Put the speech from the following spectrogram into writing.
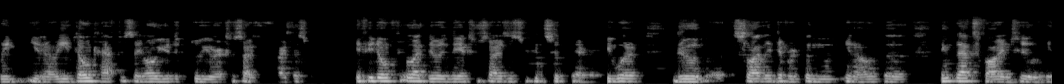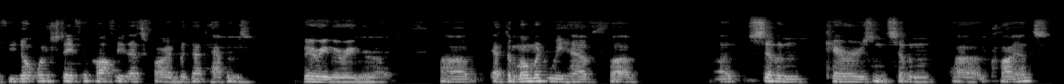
we you know you don't have to say, oh, you didn't do your exercises right this week. If you don't feel like doing the exercises, you can sit there. If you want to do slightly different than you know the, that's fine too. If you don't want to stay for coffee, that's fine, but that happens very, very rarely. Uh, at the moment, we have uh, uh, seven carers and seven uh, clients,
